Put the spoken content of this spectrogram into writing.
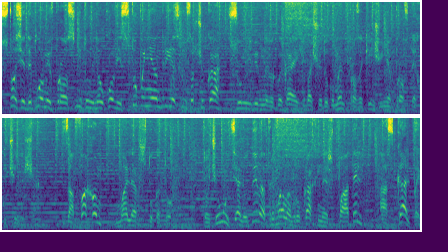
Стосі дипломів про освіту і наукові ступені Андрія Слюсарчука сумнівів не викликає хіба що документ про закінчення профтехучилища. За фахом маляр штукатур. То чому ця людина тримала в руках не шпатель, а скальпель?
